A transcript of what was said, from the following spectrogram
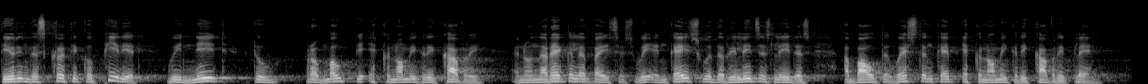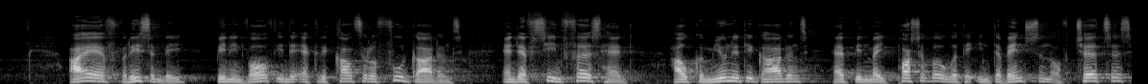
during this critical period, we need to promote the economic recovery and on a regular basis we engage with the religious leaders about the Western Cape Economic Recovery Plan. I have recently been involved in the agricultural food gardens and have seen firsthand how community gardens have been made possible with the intervention of churches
